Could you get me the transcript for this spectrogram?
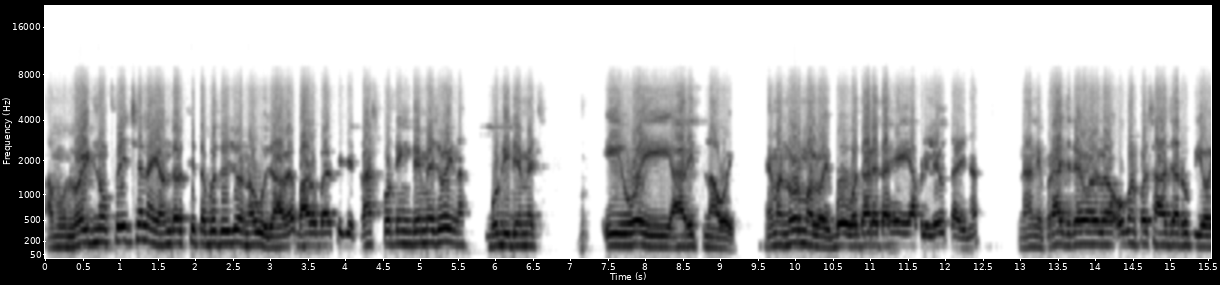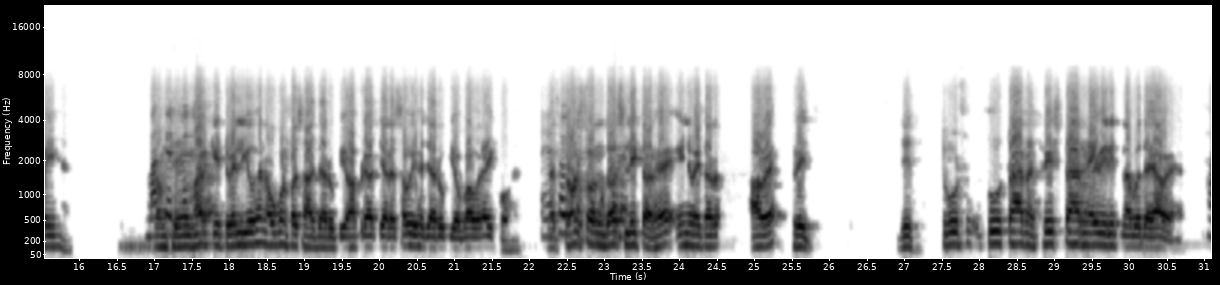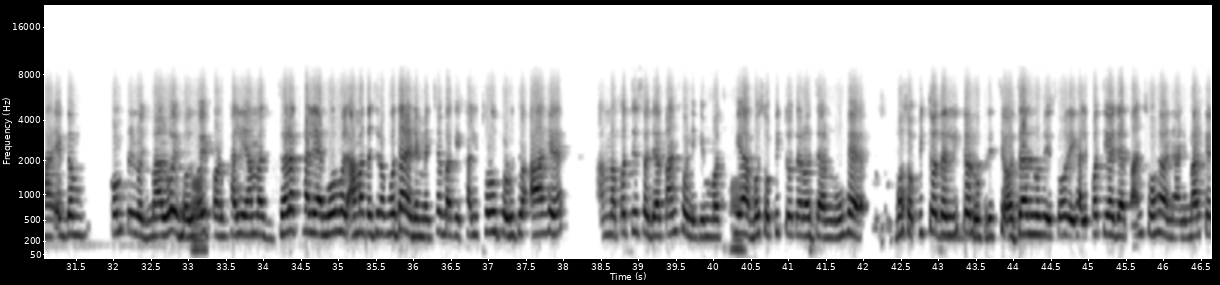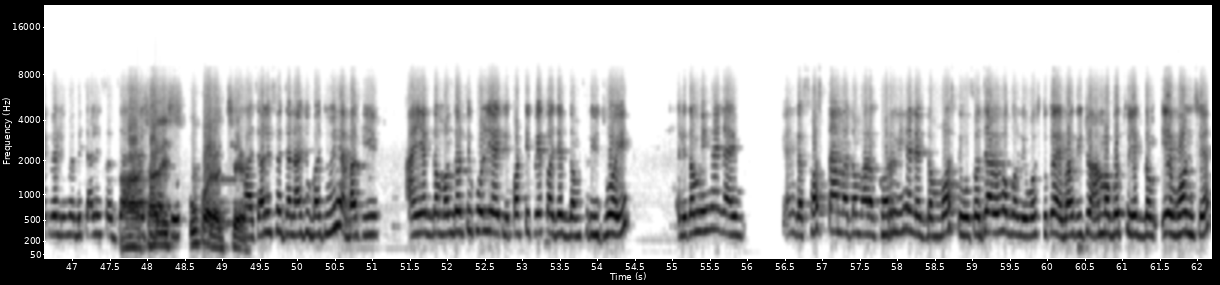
આમ લોઈડનું ફ્રીજ છે ને એ અંદરથી તો બધું જો નવું જ આવે. બારોબારથી જે ટ્રાન્સપોર્ટિંગ ડેમેજ હોય ને બોડી ડેમેજ ઈ હોય આ રીતના હોય. એમાં નોર્મલ હોય. બહુ વધારે તો હે ઈ આપડી લેવતા ના. નાની પ્રાઇસ લેવલ ઓગણપચાસ હજાર રૂપિયો અહીં સમથિંગ માર્કેટ વેલ્યુ હે ને ઓગણપચાસ હજાર રૂપિયો. આપણે અત્યારે છવ્વીસ હજાર રૂપિયો ભાવ રાખ્યો હે. ત્રણસો દસ લીટર હે ઇન્વેટર આવે ફ્રીજ જે. ટુ સ્ટાર ને થ્રી સ્ટાર ને એવી રીતના બધા આવે છે. હા એકદમ કંપનીનો જ માલ હોય બધું હોય પણ ખાલી આમાં જરાક ખાલી આ નોર્મલ આમાં તો જરાક વધારે ડેમેજ છે બાકી ખાલી થોડું થોડું જો આ હે આમાં પચીસ હજાર પાંચસો ની કિંમત છે આ બસો પિત્તોતેર હજારનું છે બસો પિત્તોતેર લીટરનું ફ્રીજ છે હજારનું નહીં સોરી ખાલી પચીસ હજાર પાંચસો છે અને આની માર્કેટ વેલ્યુ મેં બી ચાલીસ હજાર ઉપર જ છે. હા ચાલીસ હજાર આજુબાજુ છે બાકી અહીં એકદમ અંદરથી ખોલીએ એટલે પટ્ટી પેક જ એકદમ ફ્રીજ હોય. એટલે તમે હે ને કેમ કે સસ્તામાં તમારા ઘરની હે ને એકદમ મસ્ત એવું સજાવે વગરની વસ્તુ કહેવાય. બાકી જો આમાં બધું એકદમ એ વન છે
